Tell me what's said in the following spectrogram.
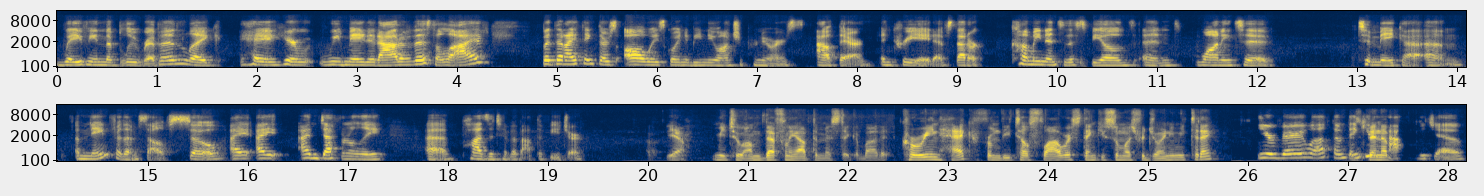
waving the blue ribbon, like, hey, here we made it out of this alive. But then I think there's always going to be new entrepreneurs out there and creatives that are coming into this field and wanting to to make a, um, a name for themselves. So I, I I'm definitely uh, positive about the future. Yeah, me too. I'm definitely optimistic about it. Corinne Heck from Details Flowers, thank you so much for joining me today. You're very welcome. Thank it's you for a, having me, Joe.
